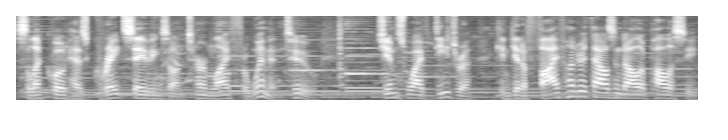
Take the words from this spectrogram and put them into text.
SelectQuote has great savings on term life for women, too. Jim's wife, Deidre, can get a $500,000 policy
